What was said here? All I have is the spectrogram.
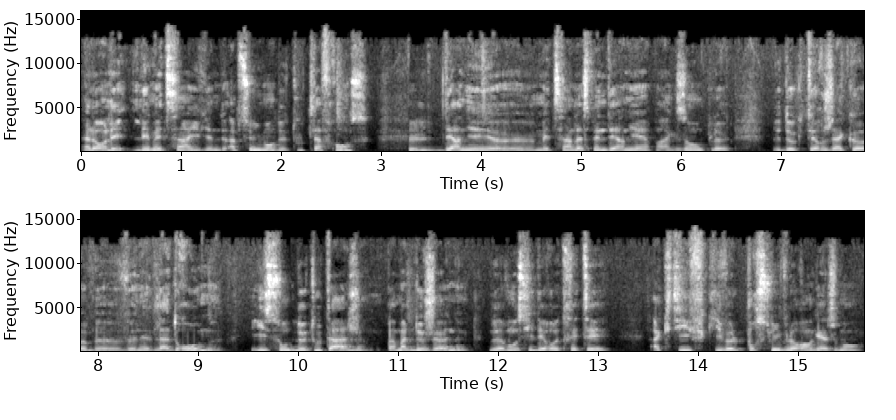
Alors les, les médecins, ils viennent de- absolument de toute la France. Le dernier euh, médecin de la semaine dernière, par exemple, le docteur Jacob, euh, venait de la Drôme. Ils sont de tout âge, pas mal de jeunes. Nous avons aussi des retraités actifs qui veulent poursuivre leur engagement,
